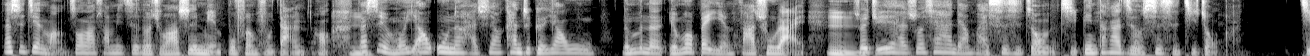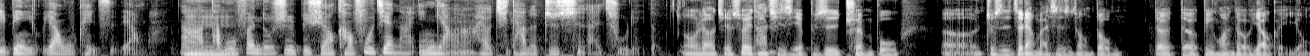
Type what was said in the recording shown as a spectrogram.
但是健保重大伤病资格主要是免部分负担。好，但是有没有药物呢？还是要看这个药物能不能有没有被研发出来。嗯，所以举例来说，现在两百四十种疾病，大概只有四十几种疾病有药物可以治疗。那大部分都是必须要靠复健啊、营养啊，还有其他的支持来处理的。哦，了解。所以它其实也不是全部，呃，就是这两百四十种都的的病患都有药可以用。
